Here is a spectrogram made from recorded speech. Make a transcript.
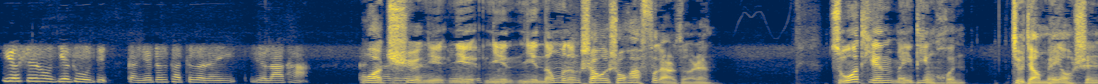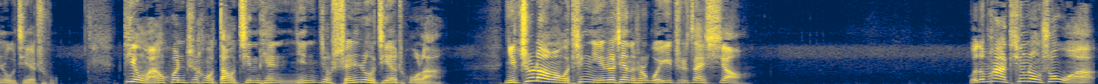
越深入接触，就感觉这他这个人越邋遢。我去，你你你你能不能稍微说话负点责任？昨天没订婚，就叫没有深入接触；订完婚之后，到今天您就深入接触了。你知道吗？我听您热线的时候，我一直在笑，我都怕听众说我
